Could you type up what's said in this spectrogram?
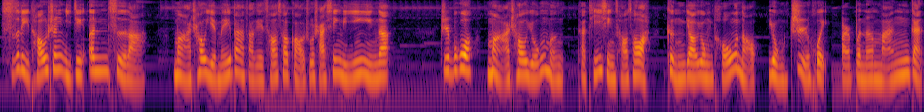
死里逃生已经 n 次了。马超也没办法给曹操搞出啥心理阴影的。只不过马超勇猛，他提醒曹操啊，更要用头脑、用智慧，而不能蛮干。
